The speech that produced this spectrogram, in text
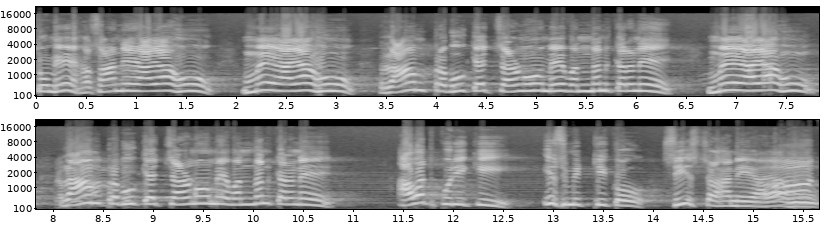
तुम्हें हंसाने आया हूँ। मैं आया हूँ राम प्रभु के चरणों में वंदन करने। मैं आया हूँ राम प्रभु के चरणों में वंदन करने अवधपुरी की इस मिट्टी को शीश चढ़ाने आया हूँ।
